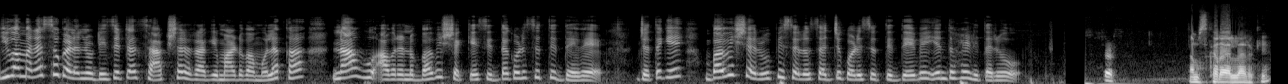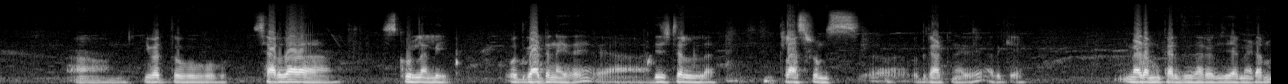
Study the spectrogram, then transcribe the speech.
ಯುವ ಮನಸ್ಸುಗಳನ್ನು ಡಿಜಿಟಲ್ ಸಾಕ್ಷರರಾಗಿ ಮಾಡುವ ಮೂಲಕ ನಾವು ಅವರನ್ನು ಭವಿಷ್ಯಕ್ಕೆ ಸಿದ್ಧಗೊಳಿಸುತ್ತಿದ್ದೇವೆ. ಜೊತೆಗೆ ಭವಿಷ್ಯ ರೂಪಿಸಲು ಸಜ್ಜುಗೊಳಿಸುತ್ತಿದ್ದೇವೆ ಎಂದು ಹೇಳಿದರು. ನಮಸ್ಕಾರ ಎಲ್ಲರಿಗೆ. ಇವತ್ತು ಶಾರದಾ ಸ್ಕೂಲ್ನಲ್ಲಿ ಉದ್ಘಾಟನೆ ಇದೆ. ಡಿಜಿಟಲ್ ಕ್ಲಾಸ್ ರೂಮ್ಸ್ ಉದ್ಘಾಟನೆ ಇದೆ. ಅದಕ್ಕೆ ಮೇಡಮ್ ಕರೆದಿದ್ದಾರೆ ವಿಜಯ ಮೇಡಮ್.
